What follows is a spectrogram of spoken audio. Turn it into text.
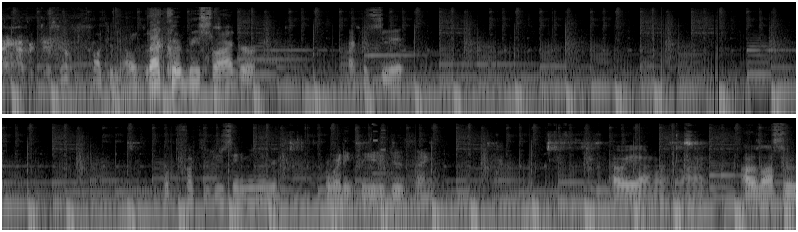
I have a Discord. fucking ugly. That could be Swagger. I could see it. What the fuck did you say to me, nigger? We're waiting for you to do the thing. Oh yeah, I'm working on it. I was also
